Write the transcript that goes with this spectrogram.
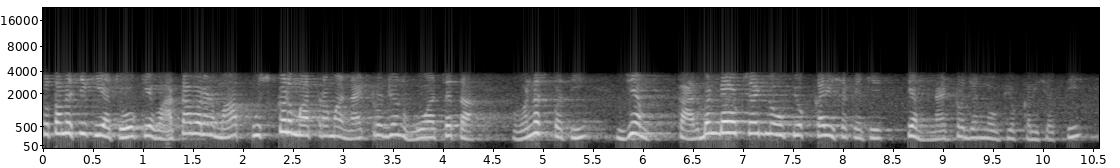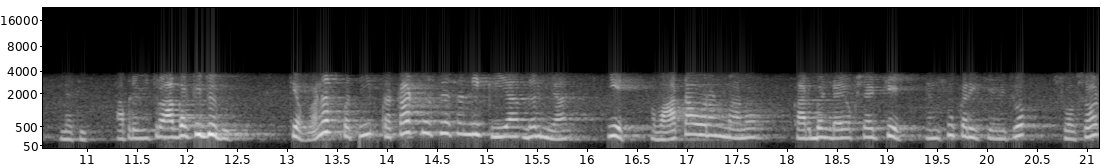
તો તમે શીખ્યા છો કે વાતાવરણમાં પુષ્કળ માત્રામાં નાઇટ્રોજન હોવા છતાં વનસ્પતિ જેમ કાર્બન ડાયોક્સાઇડનો ઉપયોગ કરી શકે છે, તેમ નાઇટ્રોજનનો ઉપયોગ કરી શકતી નથી. આપણે મિત્રો આગળ કીધું હતું કે વનસ્પતિ પ્રકાશ સંશ્લેષણની ક્રિયા દરમિયાન એ વાતાવરણમાંનો કાર્બન ડાયોક્સાઇડ છે. એનું શું કરે છે મિત્રો? શોષણ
